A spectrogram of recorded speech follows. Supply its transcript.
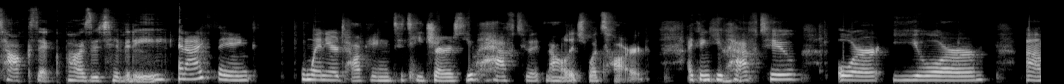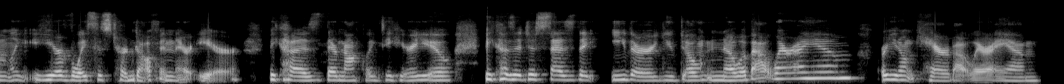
toxic positivity. And I think when you're talking to teachers, you have to acknowledge what's hard. I think you have to, or your um, like your voice is turned off in their ear because they're not going to hear you. Because it just says that either you don't know about where I am or you don't care about where I am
